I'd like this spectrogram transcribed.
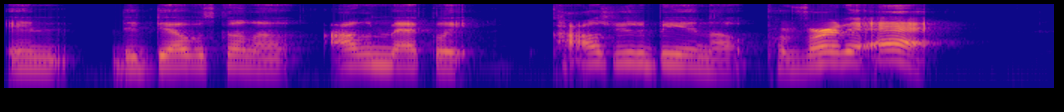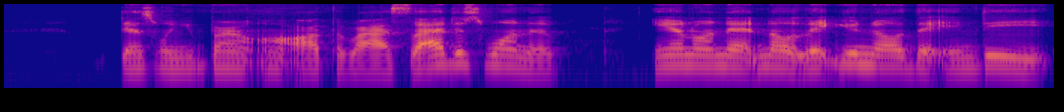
and the devil's to automatically cause you to be in a perverted act. That's when you burn unauthorized. So I just want to end on that note, let you know that indeed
